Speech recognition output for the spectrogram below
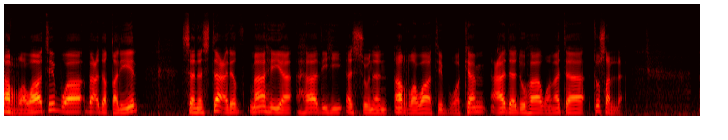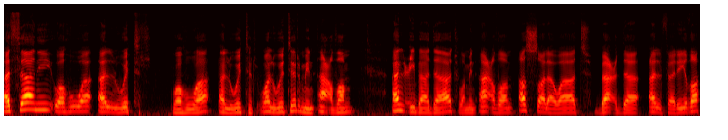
الرواتب وبعد قليل سنستعرض ما هي هذه السنن الرواتب وكم عددها ومتى تصلى. الثاني وهو الوتر وهو الوتر والوتر من أعظم العبادات ومن أعظم الصلوات بعد الفريضة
